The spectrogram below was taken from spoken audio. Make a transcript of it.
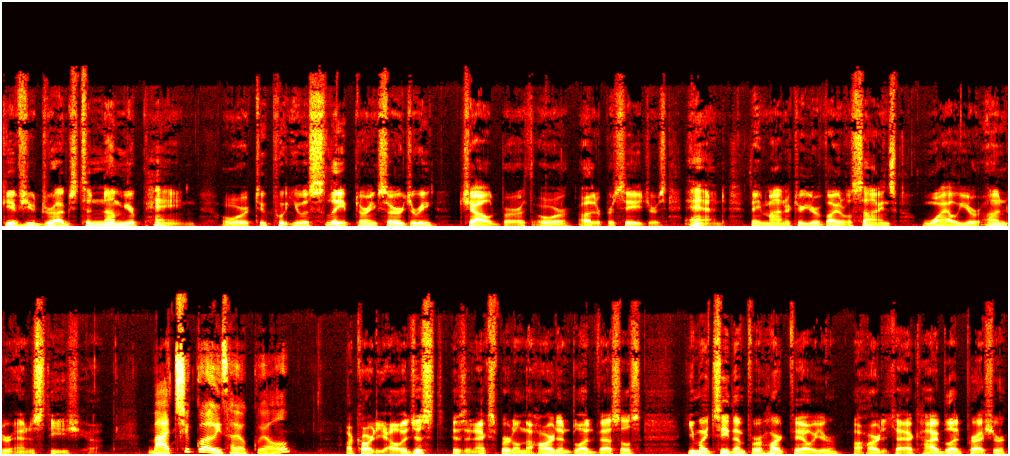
gives you drugs to numb your pain or to put you asleep during surgery, childbirth, or other procedures. And they monitor your vital signs while you're under anesthesia. 마취과 의사였고요. A cardiologist is an expert on the heart and blood vessels. You might see them for heart failure, a heart attack, high blood pressure,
